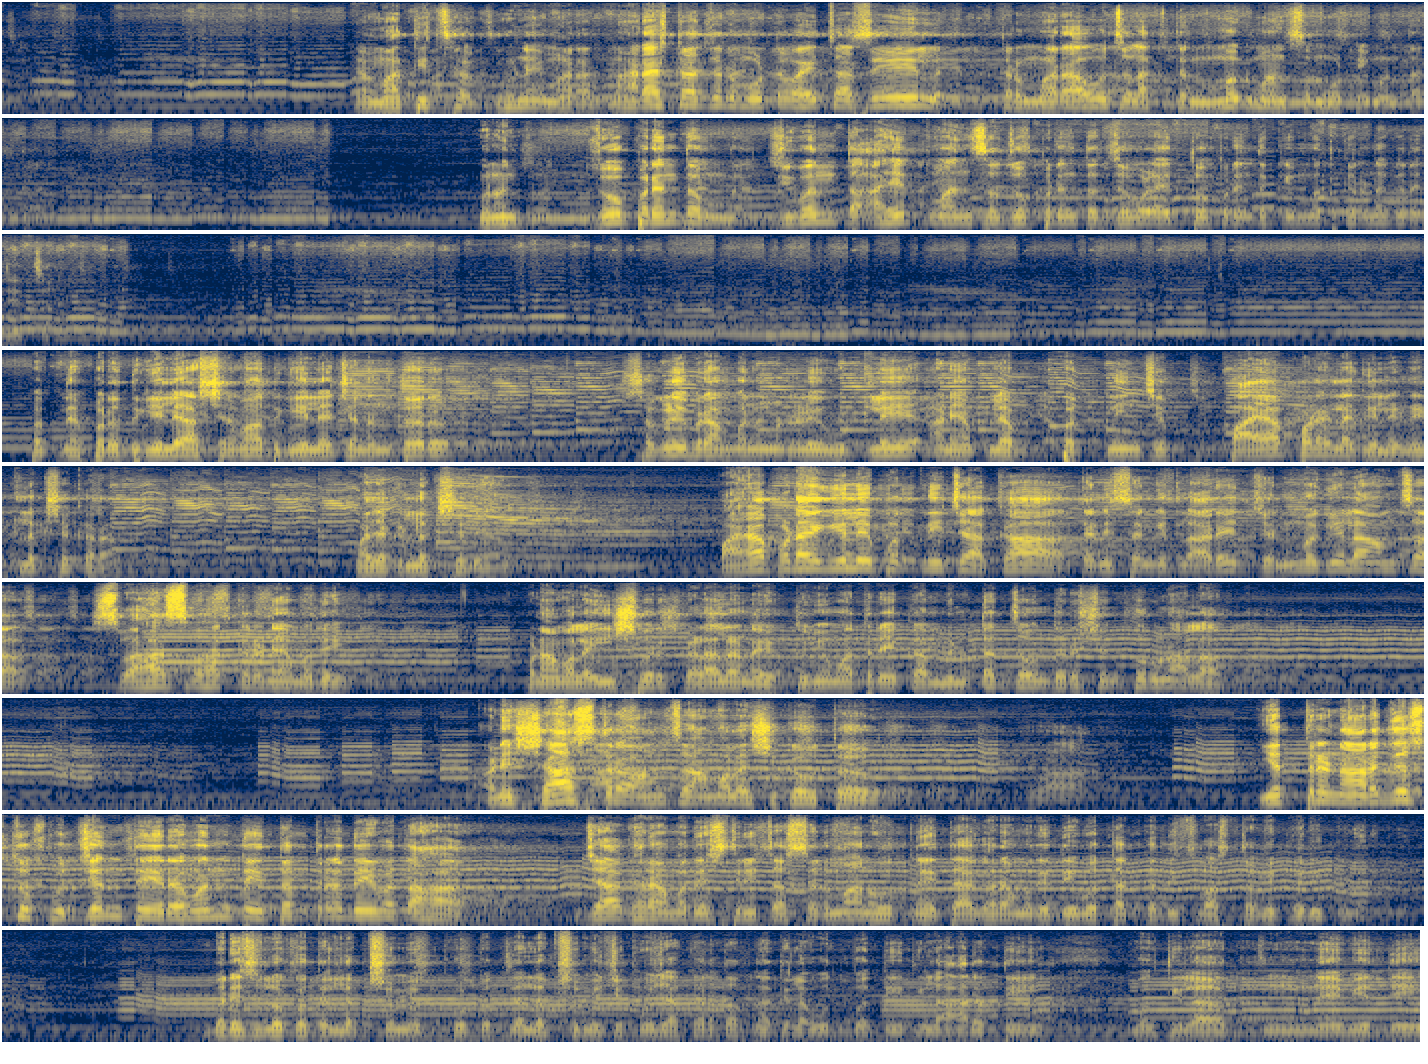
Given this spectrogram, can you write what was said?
या मातीचा गुण आहे महाराज. महाराष्ट्रात जर मोठं व्हायचं असेल तर मरावंच लागतं मग माणसं मोठी म्हणतात त्याला. म्हणून जोपर्यंत जिवंत आहेत माणसं जोपर्यंत जवळ आहेत तोपर्यंत किंमत करणं गरजेचं आहे. पत्न्या परत गेल्या आश्रमात गेल्याच्यानंतर सगळे ब्राह्मण मंडळी उठले आणि आपल्या पत्नींचे पाया पडायला गेले. नीट लक्ष करा. माझ्याकडे लक्ष द्या. पाया पडाय गेले पत्नीच्या का? त्यांनी सांगितलं अरे जन्म गेला आमचा. स्वाहा करण्यामध्ये. पण आम्हाला ईश्वर कळाला नाही. तुम्ही मात्र एका मिनिटात जाऊन दर्शन करून आलात आणि शास्त्र आमचं आम्हाला शिकवतं. यत्र नारजस्तु पूज्यंते रमनते तत्र देवता. ज्या घरामध्ये स्त्रीचा सन्मान होत नाही त्या घरामध्ये देवता कधीच वास्तव्य करीत नाही. बरेच लोक ते लक्ष्मी फोटोतल्या लक्ष्मीची पूजा करतात ना तिला उदबत्ती तिला आरती मग तिला नैवेद्य.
